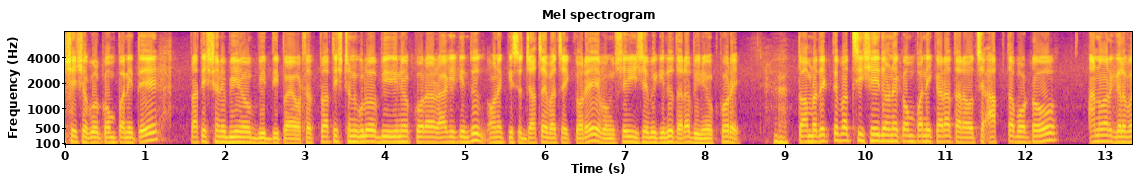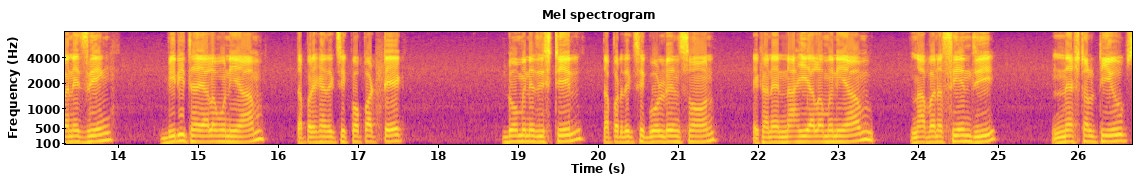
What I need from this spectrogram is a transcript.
সেই সকল কোম্পানিতে প্রাতিষ্ঠানিক বিনিয়োগ বৃদ্ধি পায় অর্থাৎ প্রতিষ্ঠানগুলো বিনিয়োগ করার আগে কিন্তু অনেক কিছু যাচাই বাছাই করে এবং সেই হিসেবে কিন্তু তারা বিনিয়োগ করে। তো আমরা দেখতে পাচ্ছি সেই ধরনের কোম্পানি কারা? তারা হচ্ছে আফতাব অটো আনোয়ার গ্যালভানাইজিং বিরিথাই অ্যালুমিনিয়াম তারপর এখানে দেখছি কপার টেক ডোমিনেজ স্টিল তারপরে দেখছি গোল্ডেন সন এখানে Nahee aluminium Navana CNG National Tubes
